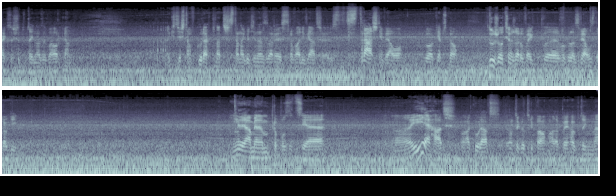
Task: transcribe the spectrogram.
Tak to się tutaj nazywa orkan. Gdzieś tam w górach ponad 300 na godzinę zarejestrowali wiatry. Strasznie wiało. Było kiepsko. Dużo ciężarówek w ogóle zwiało z drogi. Ja miałem propozycję e, jechać akurat na tego tripa, ale pojechał kto inny.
